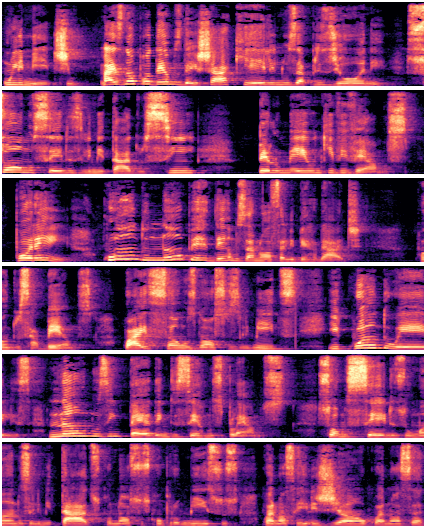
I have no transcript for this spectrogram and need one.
um limite, mas não podemos deixar que ele nos aprisione. Somos seres limitados, sim, pelo meio em que vivemos. Porém, quando não perdemos a nossa liberdade? Quando sabemos quais são os nossos limites e quando eles não nos impedem de sermos plenos. Somos seres humanos limitados com nossos compromissos, com a nossa religião, com a nossa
